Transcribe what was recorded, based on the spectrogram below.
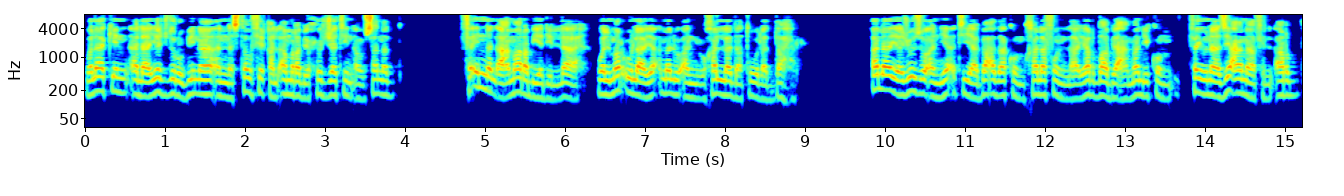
ولكن ألا يجدر بنا أن نستوثق الأمر بحجة أو سند؟ فإن الأعمار بيد الله والمرء لا يأمل أن يخلد طول الدهر. ألا يجوز أن يأتي بعدكم خلف لا يرضى بعملكم فينازعنا في الأرض؟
